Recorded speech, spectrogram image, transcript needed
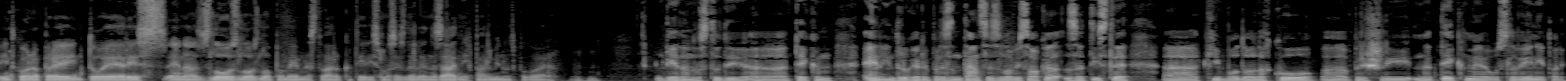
in tako naprej. In to je res ena zelo, zelo, zelo pomembna stvar, o kateri smo se zdaj na zadnjih par minut pogovarjali. Uh mhm. Gledanost tudi uh, tekem ene in druge reprezentance zelo visoka. Za tiste, uh, ki bodo lahko uh, prišli na tekme v Sloveniji, torej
